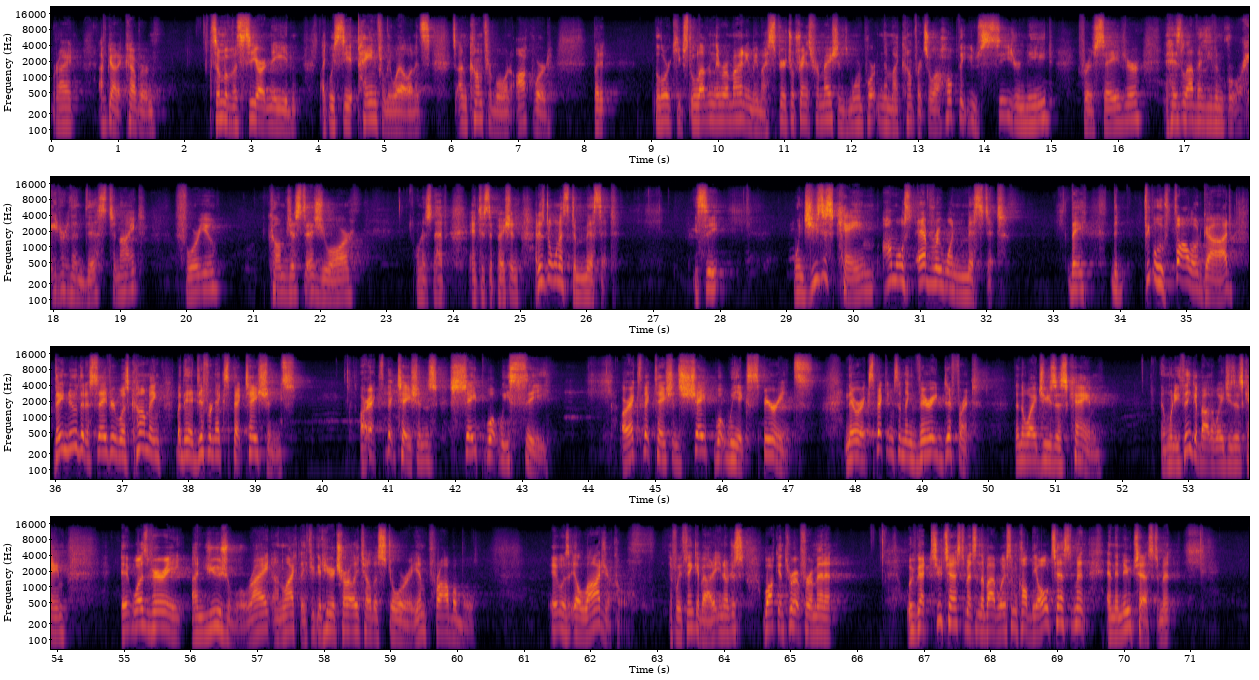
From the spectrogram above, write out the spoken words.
right? I've got it covered. Some of us see our need like we see it painfully well, and it's, it's uncomfortable and awkward. But it, the Lord keeps lovingly reminding me my spiritual transformation is more important than my comfort. So I hope that you see your need for a Savior. And His love is even greater than this tonight for you. Come just as you are. I want us to have anticipation. I just don't want us to miss it. You see, when Jesus came, almost everyone missed it. They, the people who followed God, they knew that a Savior was coming, but they had different expectations. Our expectations shape what we see. Our expectations shape what we experience. And they were expecting something very different than the way Jesus came. And when you think about the way Jesus came, it was very unusual, right? Unlikely. If you could hear Charlie tell the story, improbable. It was illogical if we think about it. You know, just walking through it for a minute. We've got two testaments in the Bible. We have something called the Old Testament and the New Testament.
